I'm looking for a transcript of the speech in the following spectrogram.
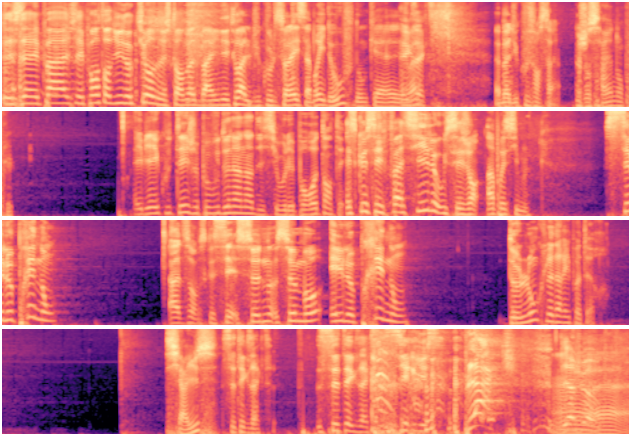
J'avais pas, pas entendu nocturne, j'étais en mode bah une étoile, du coup le soleil ça brille de ouf, donc. euh, ouais. Ah bah du coup j'en sais rien. J'en sais rien non plus. Eh bien écoutez je peux vous donner un indice si vous voulez pour retenter. Est-ce que c'est facile ou c'est genre impossible? C'est le prénom. Ah, Attention parce que c'est ce, ce mot est le prénom de l'oncle d'Harry Potter. Sirius? C'est exact. C'est exact. Sirius Black Bien joué. Euh,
